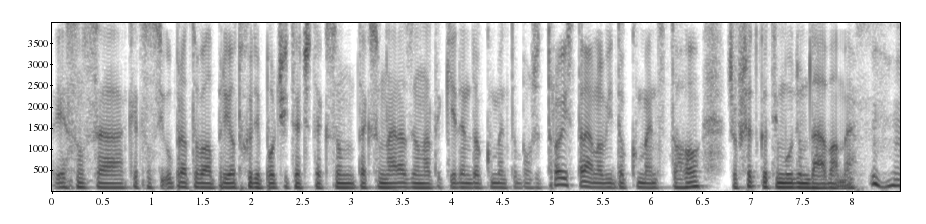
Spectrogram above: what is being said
ja som sa, keď som si upratoval pri odchode počítač, tak som, tak som narazil na taký jeden dokument, to bol že trojstránový dokument toho, čo všetko tým ľuďom dávame. Uh-huh.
